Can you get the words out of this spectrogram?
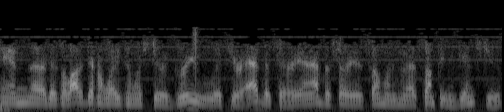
and uh, there's a lot of different ways in which to agree with your adversary. An adversary is someone who has something against you,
